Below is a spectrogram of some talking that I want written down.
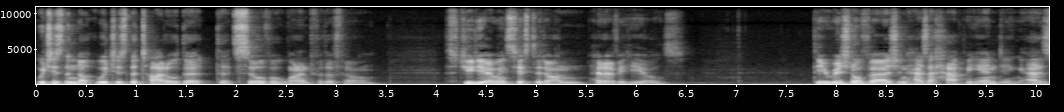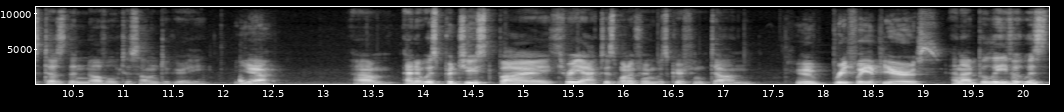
which is the no- which is the title that that Silver wanted for the film. The Studio insisted on Head Over Heels. The original version has a happy ending, as does the novel to some degree. yeah. Um, and it was produced by three actors, one of whom was Griffin Dunne. Who briefly appears. And I believe it was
